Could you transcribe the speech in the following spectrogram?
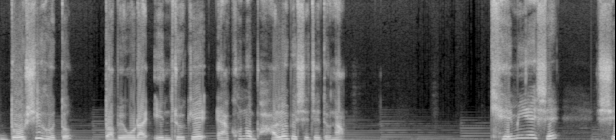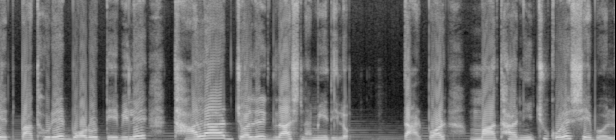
দোষী হতো, তবে ওরা ইন্দ্রকে এখনও ভালোবেসে যেত না। খেমি এসে শ্বেত পাথরের বড় টেবিলে থালা আর জলের গ্লাস নামিয়ে দিল। তারপর মাথা নিচু করে সে বলল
